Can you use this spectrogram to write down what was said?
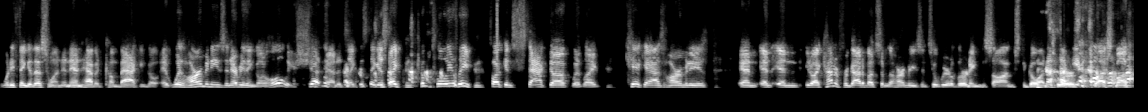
what do you think of this one? And then have it come back and go with harmonies and everything going holy shit man. It's like this thing is like completely fucking stacked up with like kick-ass harmonies. And and and you know i kind of forgot about some of the harmonies until we were learning the songs to go on tour yeah. last month.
